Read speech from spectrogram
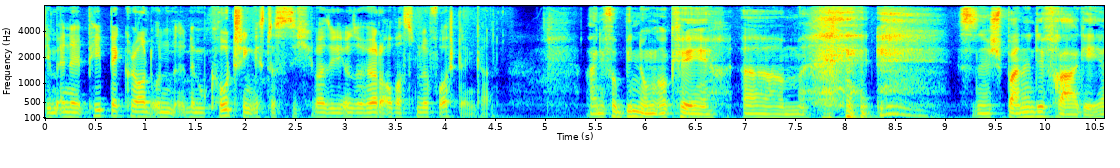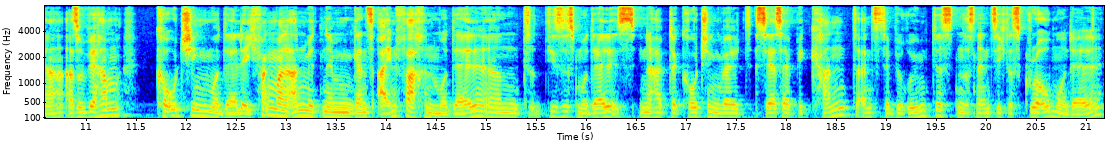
dem NLP-Background und einem Coaching ist, dass sich quasi unsere Hörer auch was darunter vorstellen kann? Eine Verbindung, okay. Ähm, das ist eine spannende Frage, ja. Also wir haben Coaching-Modelle. Ich fange mal an mit einem ganz einfachen Modell. Und dieses Modell ist innerhalb der Coaching-Welt sehr, sehr bekannt, eines der berühmtesten. Das nennt sich das Grow-Modell.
